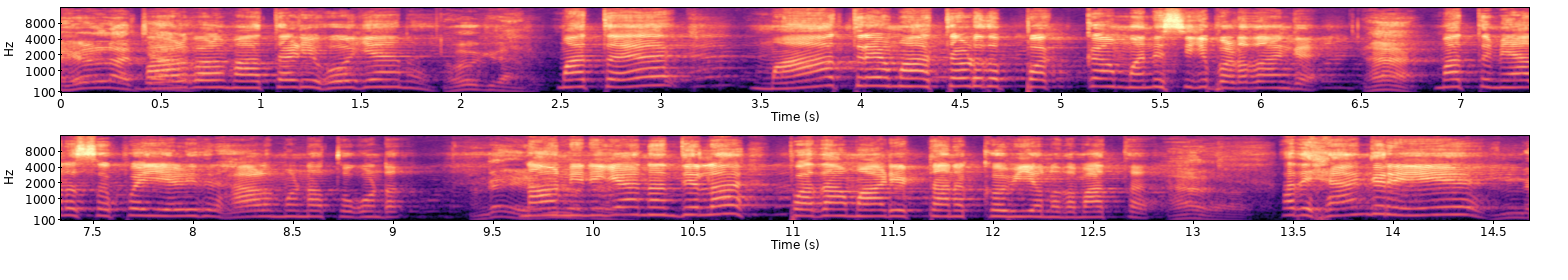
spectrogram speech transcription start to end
ಹೇಳ ಭಾಳ ಭಾಳ ಮಾತಾಡಿ ಹೋಗ್ಯಾನ. ಮತ್ತ ಮಾತ್ರೆ ಮಾತಾಡೋದು ಪಕ್ಕ ಮನಸ್ಸಿಗೆ ಬಡದಂಗ. ಮತ್ತ ಮ್ಯಾಲ ಸಪ್ಪ ಹೇಳಿದ್ರಿ ಹಾಳು ಮಣ್ಣ ತಗೊಂಡ. ನಾವು ನಿನಗೇನಂದಿಲ್ಲ ಪದ ಮಾಡಿಟ್ಟಾನ ಕವಿ ಅನ್ನೋದು ಮಾತ. ಅದು ಹೆಂಗ್ರಿ? ಹಿಂಗ.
